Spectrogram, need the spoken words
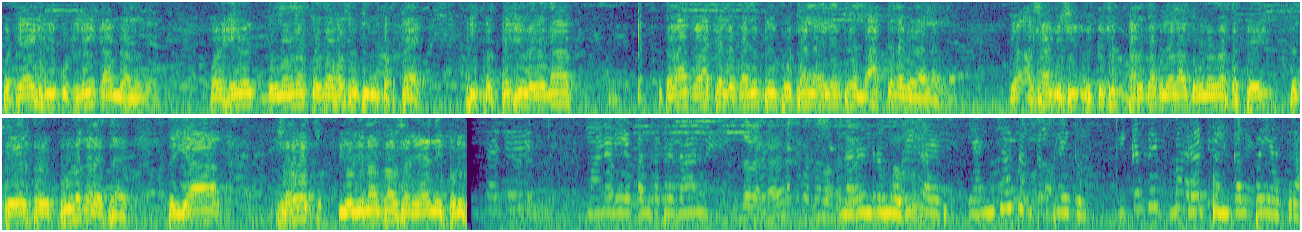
पण त्याविषयी कुठलंही काम झालं नाही. पण हे दोन हजार चौदापासून तुम्ही बघताय ही प्रत्यक्ष योजना तळागाळाच्या लोकांपर्यंत पोहोचायला लागल्यानंतर लाभ त्याला मिळायला लागला. ते असा विशेष विकसित भारत आपल्याला दोन हजार सत्तेचाळीस सत्तेचाळीस पूर्ण करायचा आहे. तर या सर्वच योजनांचा सगळ्यांनी परि माननीय पंतप्रधान नरेंद्र मोदी साहेब यांच्या संकल्पनेतून विकसित भारत संकल्प यात्रा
